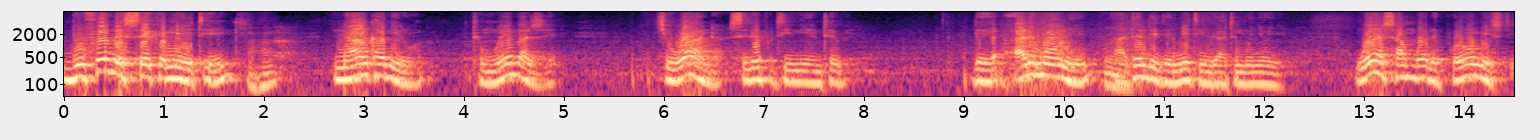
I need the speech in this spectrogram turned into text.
before the second meeting nankabirwa tumwebaze kiwanda slept in entebe the early morning attended a meeting at munyonyi where somebody promised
